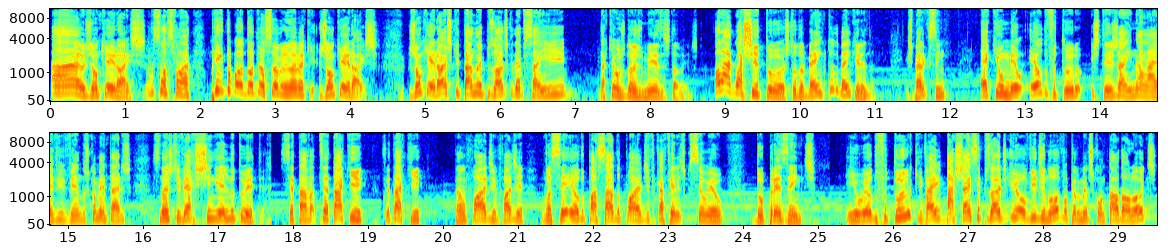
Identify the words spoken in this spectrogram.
Ah, é o João Queiroz. Eu vou só falar. Por que, que tu botou teu sobrenome aqui? João Queiroz. João Queiroz que tá no episódio que deve sair daqui a uns dois meses, talvez. Olá, Guachitos! Tudo bem? Tudo bem, querido. Espero que sim. É que o meu eu do futuro esteja aí na live vendo os comentários. Se não estiver, xingue ele no Twitter. Você tá aqui. Você tá aqui. Então pode, pode. Você, eu do passado, pode ficar feliz com o seu eu do presente. E o eu do futuro, que vai baixar esse episódio e ouvir de novo, ou pelo menos contar o download,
